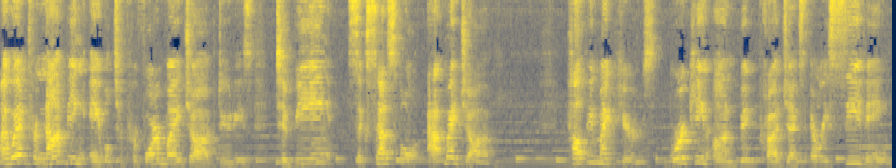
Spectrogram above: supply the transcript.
I went from not being able to perform my job duties to being successful at my job, helping my peers, working on big projects, and receiving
